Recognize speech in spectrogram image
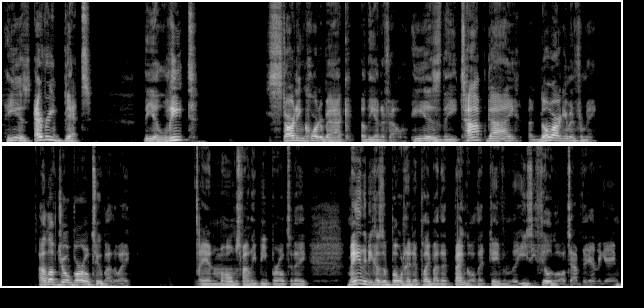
He is every bit the elite starting quarterback of the NFL. He is the top guy. No argument for me. I love Joe Burrow too, by the way. And Mahomes finally beat Burrow today, mainly because of boneheaded play by that Bengal that gave him the easy field goal attempt at the end of the game.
